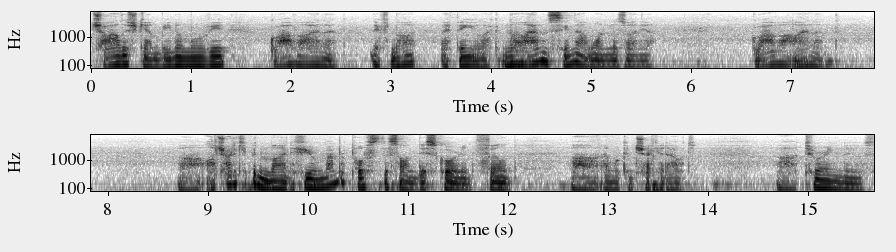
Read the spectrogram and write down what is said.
childish gambino movie guava island? If not i think you're like no i haven't seen that one lasagna. Guava island. Uh, i'll try to keep it in mind. If you remember post this on discord and film and we can check it out touring news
